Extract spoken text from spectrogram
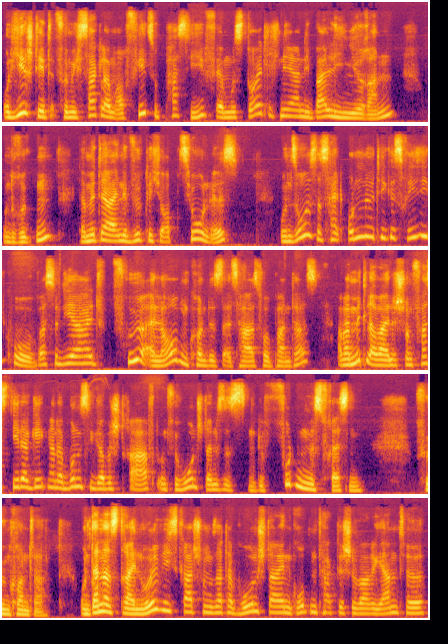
und hier steht für mich Saglam auch viel zu passiv. Er muss deutlich näher an die Balllinie ran und rücken, damit er eine wirkliche Option ist. Und so ist es halt unnötiges Risiko, was du dir halt früher erlauben konntest als HSV Panthers, aber mittlerweile schon fast jeder Gegner der Bundesliga bestraft und für Hohenstein ist es ein gefundenes Fressen für einen Konter. Und dann das 3-0, wie ich es gerade schon gesagt habe, Hohenstein, gruppentaktische Variante,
